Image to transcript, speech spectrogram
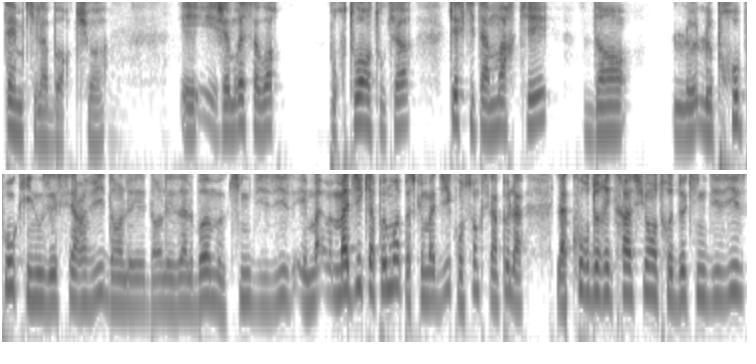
thèmes qu'il aborde, tu vois. Et, j'aimerais savoir, pour toi en tout cas, qu'est-ce qui t'a marqué dans le, propos qui nous est servi dans les, dans les albums King Disease et Magic un peu moins, parce que Magic, on sent que c'est un peu la, la cour de récréation entre deux King Disease,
